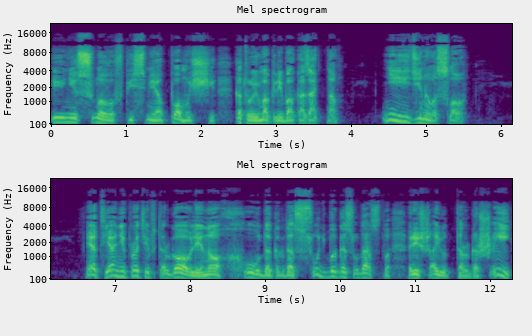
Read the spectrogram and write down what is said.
и ни слова в письме о помощи, которую могли бы оказать нам. Ни единого слова. Нет, я не против торговли, но худо, когда судьбы государства решают торгаши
